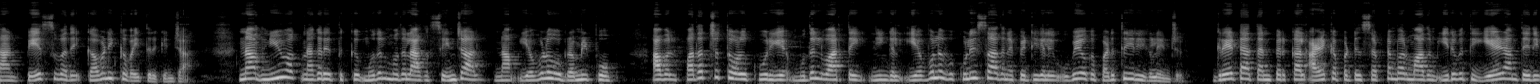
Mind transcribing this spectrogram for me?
தான் பேசுவதை கவனிக்க வைத்திருக்கின்றார். நாம் நியூயார்க் நகரத்துக்கு முதல் முதலாக சென்றால் நாம் எவ்வளவு பிரமிப்போம். அவள் பதற்றத்தோடு கூறிய முதல் வார்த்தை நீங்கள் எவ்வளவு குளிர்சாதன பெட்டிகளை உபயோகப்படுத்துகிறீர்கள் என்று. கிரேட்டா தன்பெர்க்கால் அழைக்கப்பட்டு செப்டம்பர் மாதம் இருபத்தி ஏழாம் தேதி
